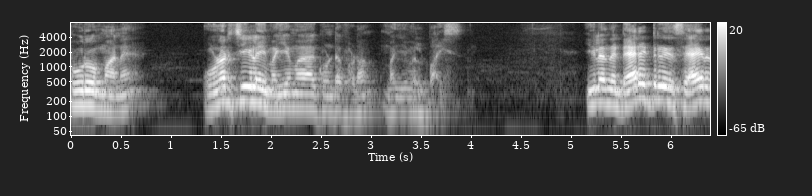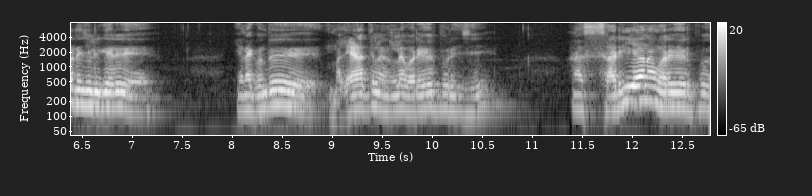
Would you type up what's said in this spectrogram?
பூர்வமான உணர்ச்சிகளை மையமாக கொண்ட படம் மஞ்சுமல் பாய்ஸ். இதில் அந்த டைரக்டர் சேகர் என்ன சொல்லியிருக்காரு எனக்கு வந்து மலையாளத்தில் நல்ல வரவேற்பு இருந்துச்சு. ஆனால் சரியான வரவேற்பு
